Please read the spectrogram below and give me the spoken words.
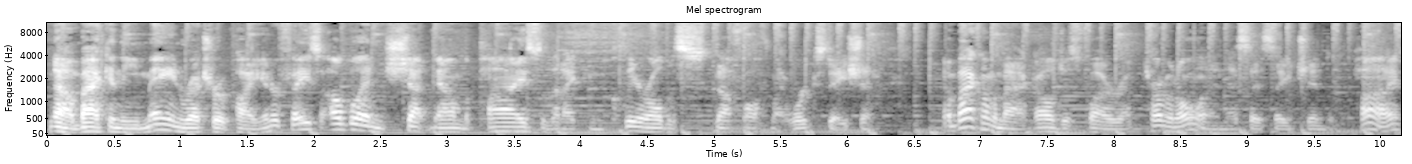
Now back in the main RetroPie interface, I'll go ahead and shut down the Pi so that I can clear all this stuff off my workstation. Now back on the Mac, I'll just fire up terminal and SSH into the Pi.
